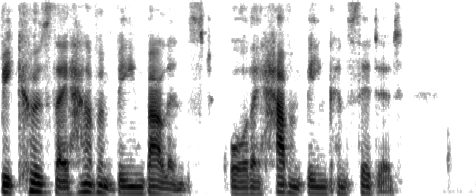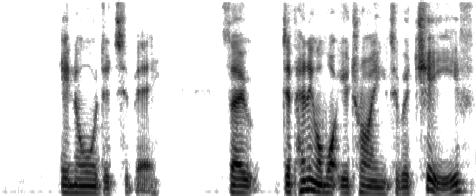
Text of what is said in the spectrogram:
because they haven't been balanced or they haven't been considered in order to be so depending on what you're trying to achieve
